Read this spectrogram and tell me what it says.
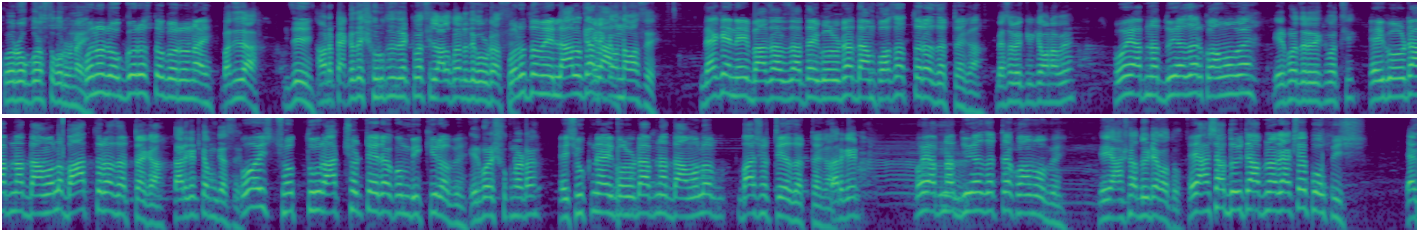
কোনো রোগগ্রস্ত গরু নাই? কোনো রোগগ্রস্ত গরু নাই। ভাতিজা জি। আমরা প্যাকেজের শুরুতে দেখতে পাচ্ছি লাল কালারের যে গরুটা আছে। গরু তুমি লাল এটা কেমন দাম আছে? দেখেন এই বাজার জাতে গরুটার দাম পঁচাত্তর হাজার টাকা। বেচা বিক্রি কেমন হবে? ওই আপনার দুই হাজার কম হবে। এরপর যেটা দেখতে পাচ্ছি। এই গরুটা আপনার দাম হলো বাহাত্তর হাজার টাকা। টার্গেট কেমন গেছে ওই সত্তর আটষট্টি এরকম বিক্রি হবে। এরপরে শুকনাটা? এই শুকনা এই গরুটা আপনার দাম হলো বাষট্টি হাজার টাকা। টার্গেট ওই আপনার দুই হাজার টাকা কম হবে। এই হাসা দুইটা কত? এই আশা দুইটা আপনার একশো পঁচিশ। এক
